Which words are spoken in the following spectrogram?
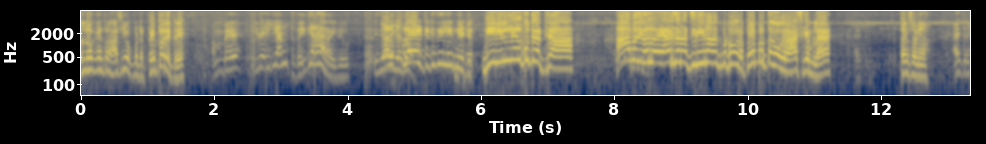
ಅಲ್ಲಿ ಹೋಗಿ ಅಂತ ಹಾಸಿಗೆ ಹೋಗ್ಬಿಟ್ರೆ ಪೇಪರ್ ಐತ್ರಿ. ಅಂಬೆ ಇದು ಇದು ಅಂತದ ಇದು ಯಾರ ಇದು? ಇದು ಯಾರಿಗೆ ಅದು? ಪ್ಲೇಟ್ ಇಲ್ಲಿ ಇದ್ನಿಟ್ಟು ನೀನ್ ಇಲ್ಲಿ ಎಲ್ಲಿ ಕೂತ್ಕತ್ತೀಯ ಆ ಬದಿ ಅಲ್ಲ ಎರಡು ಜನ ಹಚ್ಚಿ ನೀನು ಅನ್ಬಿಟ್ಟು ಹೋಗ್ರ. ಪೇಪರ್ ತಗೋಗ್ರ ಹಾಸಿಗೆ ಥ್ಯಾಂಕ್ಸ್ ಅಣ್ಣ ಆಯ್ತ್ರಿ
